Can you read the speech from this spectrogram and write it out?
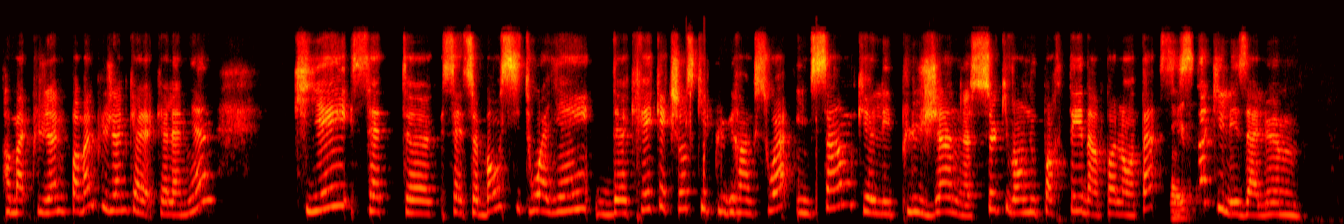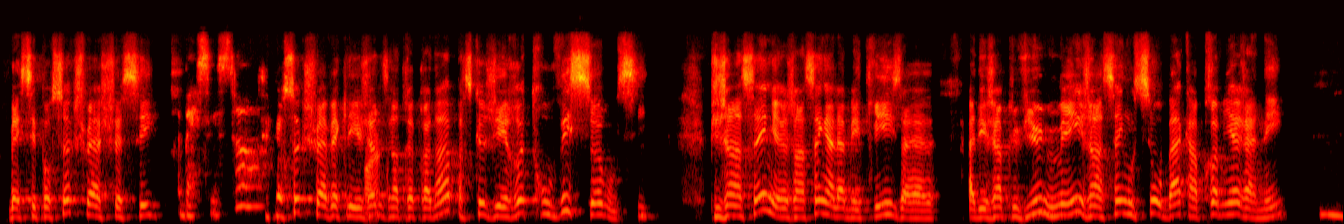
pas mal plus jeune, pas mal plus jeune que, la mienne, qui est cette, euh, ce bon citoyen de créer quelque chose qui est plus grand que soi. Il me semble que les plus jeunes, ceux qui vont nous porter dans pas longtemps, c'est ça qui les allume. Bien, c'est pour ça que je fais HEC. Ben, c'est ça. C'est pour ça que je fais avec les jeunes entrepreneurs parce que j'ai retrouvé ça aussi. Puis j'enseigne, j'enseigne à la maîtrise à, des gens plus vieux, mais j'enseigne aussi au bac en première année. Hmm.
